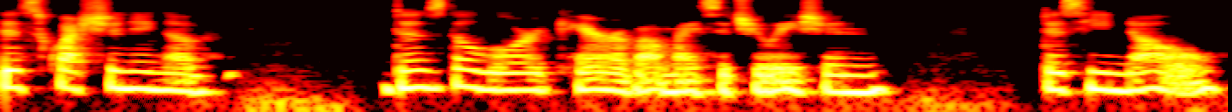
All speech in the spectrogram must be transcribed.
This questioning of Does the Lord care about my situation? Does he know?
